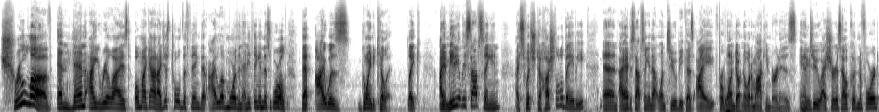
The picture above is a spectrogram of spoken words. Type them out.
true love, and then I realized, oh my god, I just told the thing that I love more than anything in this world that I was going to kill it. Like, I immediately stopped singing. I switched to Hush Little Baby, and I had to stop singing that one too because I, for one, don't know what a mockingbird is, and two, I sure as hell couldn't afford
